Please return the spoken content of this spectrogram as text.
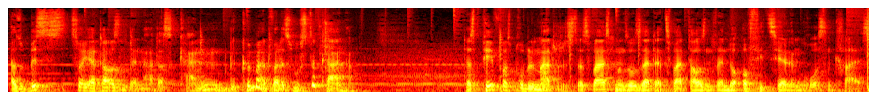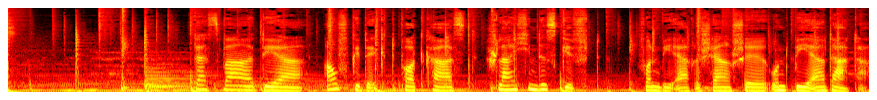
Also bis zur Jahrtausendwende hat das keinen gekümmert, weil das wusste keiner. Dass PFOS problematisch ist, das weiß man so seit der 2000-Wende offiziell im großen Kreis. Das war der Aufgedeckt-Podcast Schleichendes Gift von BR Recherche und BR Data.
